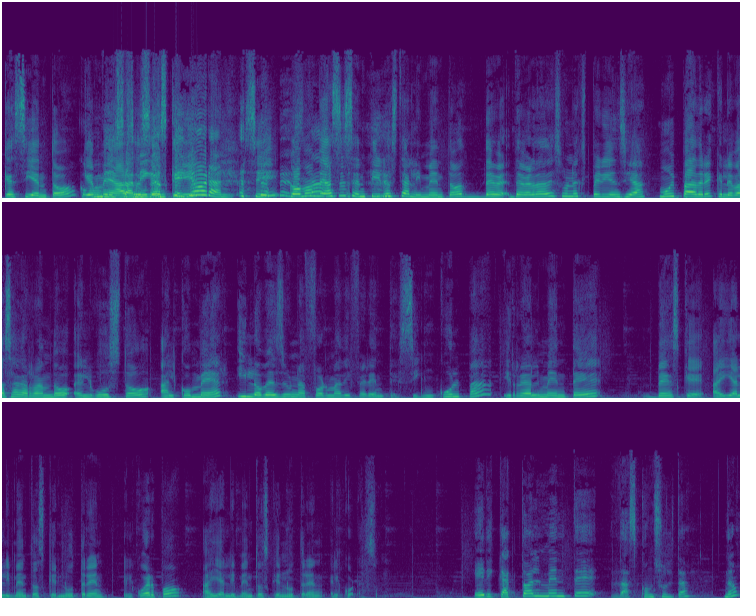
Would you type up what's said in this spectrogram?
qué siento, qué me hace amigas que lloran. Sí, cómo me hace sentir este alimento. De, de, verdad es una experiencia muy padre que le vas agarrando el gusto al comer y lo ves de una forma diferente, sin culpa y realmente ves que hay alimentos que nutren el cuerpo, hay alimentos que nutren el corazón. Erika, actualmente das consulta, ¿no?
